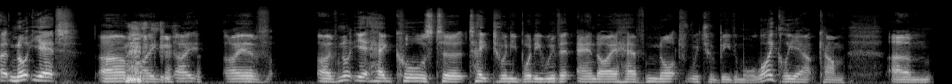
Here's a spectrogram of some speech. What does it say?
uh, not yet. Um, I, I I have I've not yet had cause to take to anybody with it, and I have not, which would be the more likely outcome, um,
